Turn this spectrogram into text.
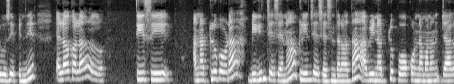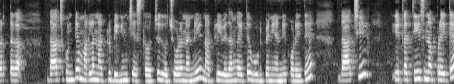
లూజ్ అయిపోయింది. ఎలాగోలా తీసి ఆ నట్లు కూడా బిగించేసాను క్లీన్ చేసేసిన తర్వాత. అవి నట్లు పోకుండా మనం జాగ్రత్తగా దాచుకుంటే మరలా నట్లు బిగించేసుకోవచ్చు. ఇదిగో చూడండి నట్లు ఈ విధంగా అయితే ఊడిపోయినాయి అన్నీ కూడా అయితే. దాచి ఇట్లా తీసినప్పుడైతే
